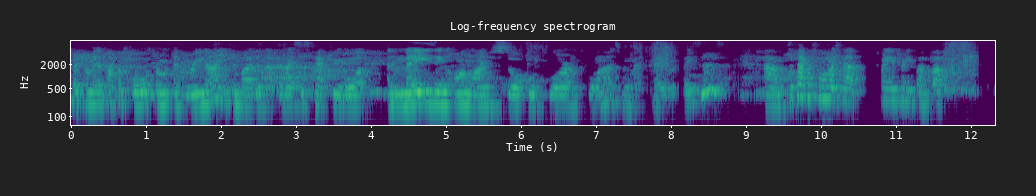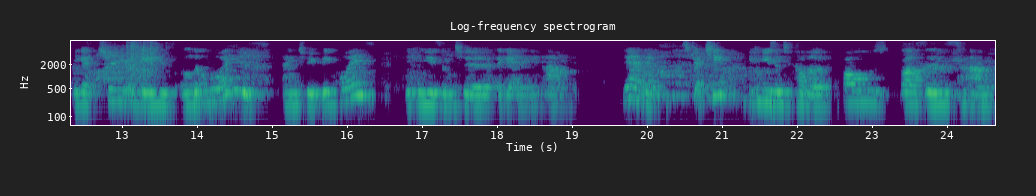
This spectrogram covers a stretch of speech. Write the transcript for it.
They come in a pack of four from Agrina. You can buy them at the Oasis Pantry or an amazing online store called Flora and Fauna. It's one of my favourite places. Um, it's a pack of four. It's about 20 or 25 bucks. You get two of these little boys and two big boys. You can use them to, again, um, yeah, they're stretchy. You can use them to cover bowls, glasses, um,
